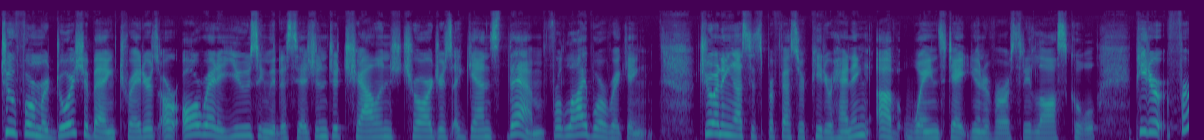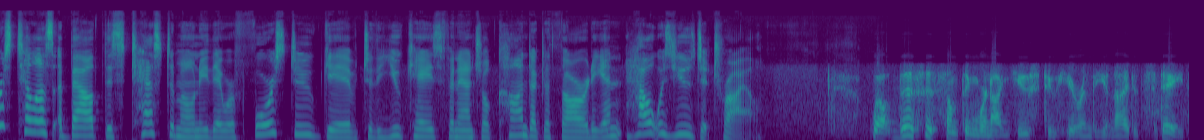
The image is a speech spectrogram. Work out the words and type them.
Two former Deutsche Bank traders are already using the decision to challenge charges against them for LIBOR rigging. Joining us is Professor Peter Henning of Wayne State University Law School. Peter, first tell us about this testimony they were forced to give to the UK's Financial Conduct Authority and how it was used at trial. Well, this is something we're not used to here in the United States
